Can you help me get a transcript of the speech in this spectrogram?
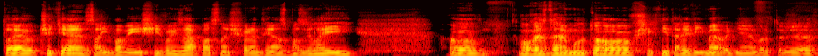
to je určitě zajímavější dvojzápas než Fiorentina s Bazilejí. O West Hamu toho všichni tady víme hodně, protože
